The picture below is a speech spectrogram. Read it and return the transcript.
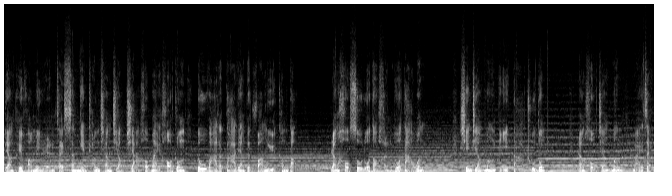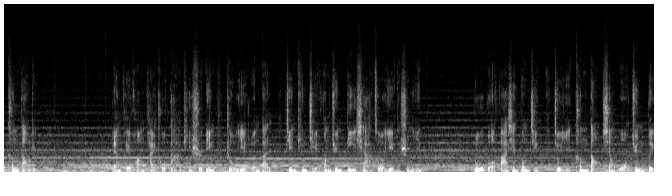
梁培煌命人在三面城墙脚下和外壕中都挖了大量的防御坑道，然后搜罗到很多大瓮，先将瓮底打出洞，然后将瓮埋在坑道里。梁培煌派出大批士兵昼夜轮班，监听解放军地下作业的声音。如果发现动静，就以坑道向我军对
